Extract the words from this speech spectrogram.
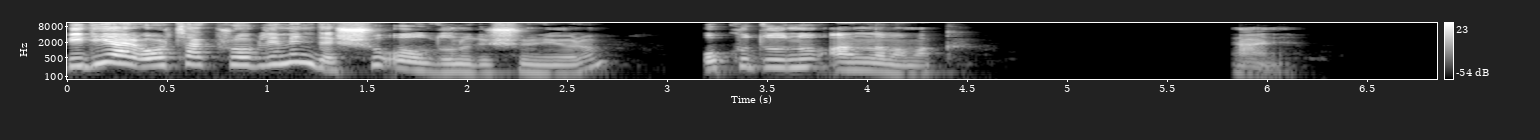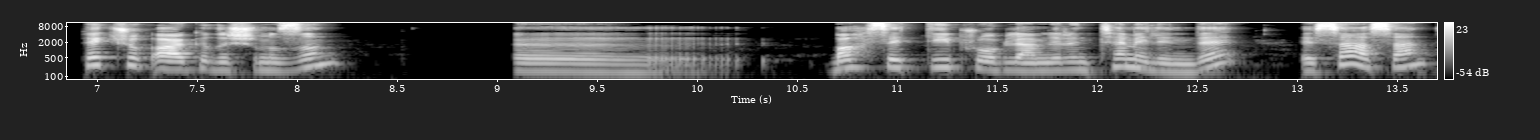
Bir diğer ortak problemin de şu olduğunu düşünüyorum. Okuduğunu anlamamak. Yani pek çok arkadaşımızın e, bahsettiği problemlerin temelinde esasen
